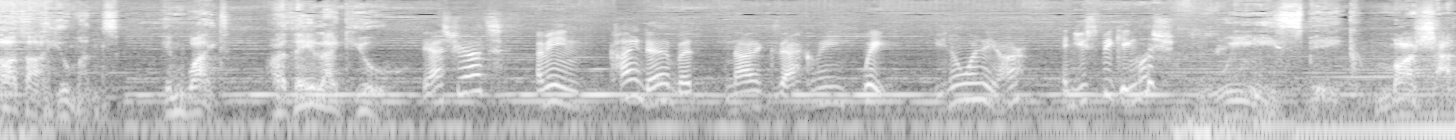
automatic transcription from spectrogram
Other humans in white, are they like you? The astronauts? I mean, kinda, but not exactly. Wait, you know where they are? And you speak English? We speak Martian.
